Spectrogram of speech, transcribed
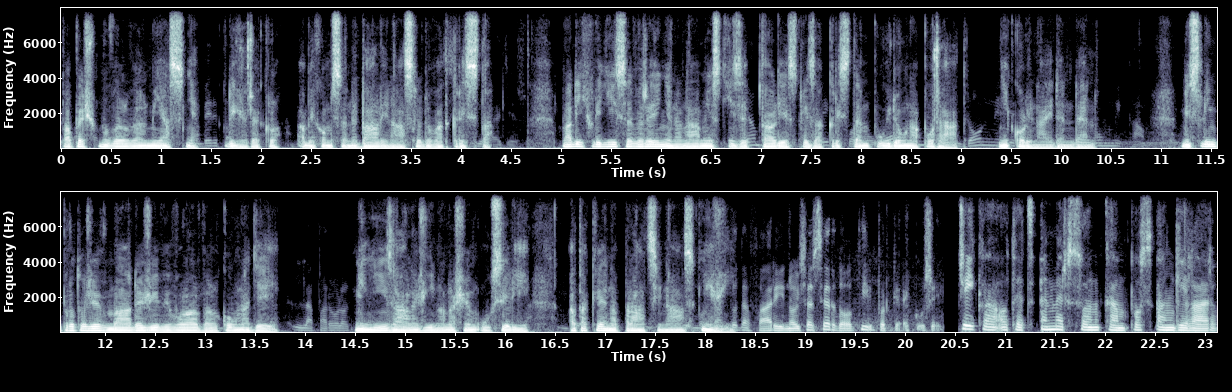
Papež mluvil velmi jasně, když řekl, abychom se nebáli následovat Krista. Mladých lidí se veřejně na náměstí zeptal, jestli za Kristem půjdou na pořád, nikoli na jeden den. Myslím proto, že v mládeži vyvolal velkou naději. Nyní záleží na našem úsilí a také na práci nás kněží. Říká otec Emerson Campos Aguilar.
